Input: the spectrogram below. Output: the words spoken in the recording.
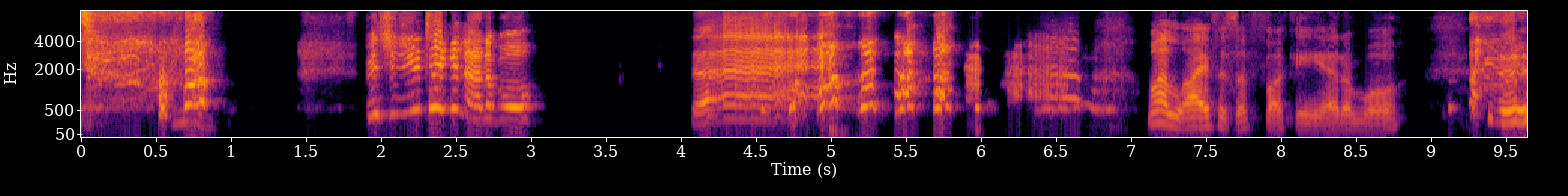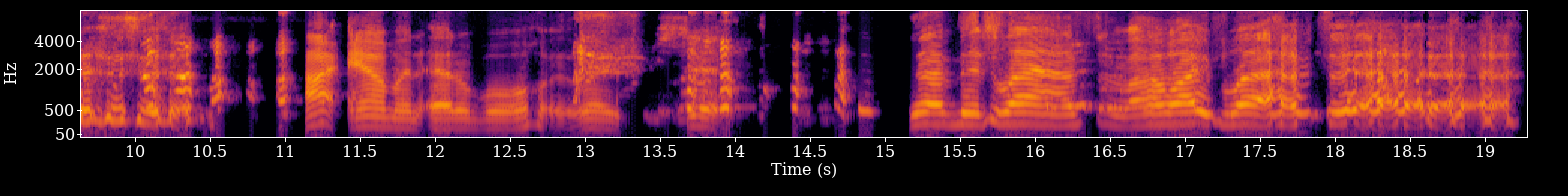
Bitch, did you take an edible? My life is a fucking edible. I am an edible. Like shit. That bitch laughed. My wife laughed.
